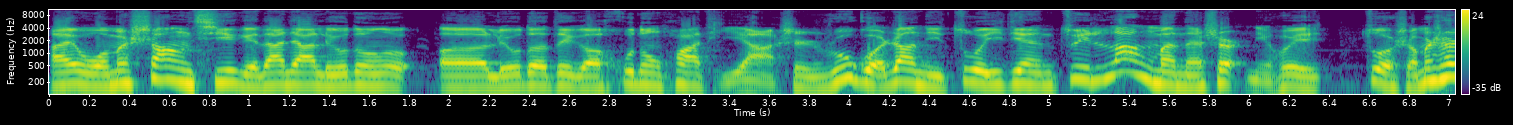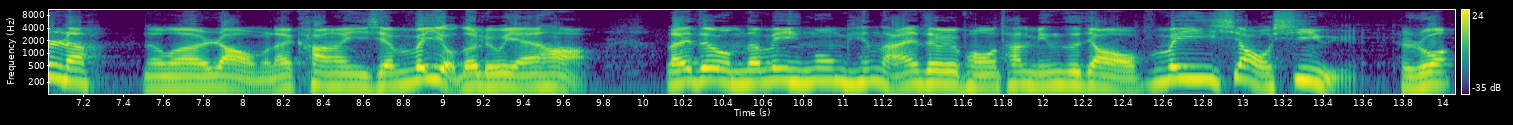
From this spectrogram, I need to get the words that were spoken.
哎，我们上期给大家留的呃留的这个互动话题啊，是如果让你做一件最浪漫的事儿，你会做什么事儿呢？那么让我们来看看一些微友的留言哈。来自我们的微信公众平台这位朋友，他的名字叫微笑心语，他说：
